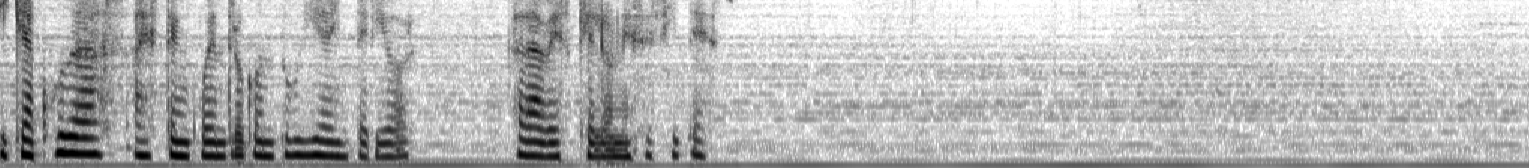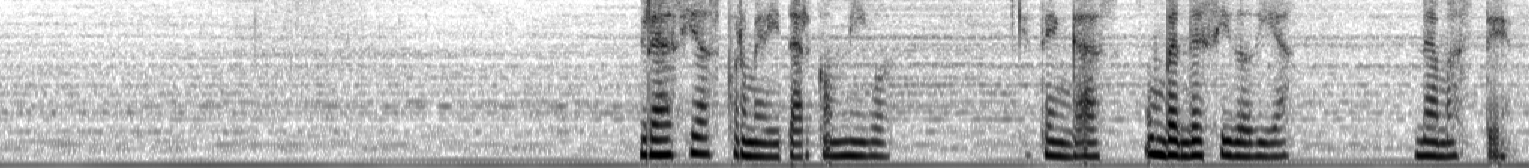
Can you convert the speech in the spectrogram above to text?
y que acudas a este encuentro con tu guía interior cada vez que lo necesites. Gracias por meditar conmigo. Que tengas un bendecido día. Namaste.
